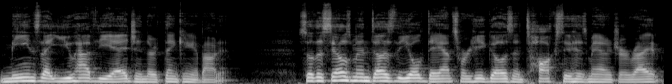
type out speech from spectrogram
means that you have the edge and they're thinking about it. So the salesman does the old dance where he goes and talks to his manager, right?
